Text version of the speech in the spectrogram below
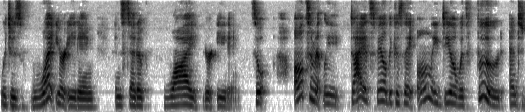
which is what you're eating instead of why you're eating. So ultimately, diets fail because they only deal with food, and to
